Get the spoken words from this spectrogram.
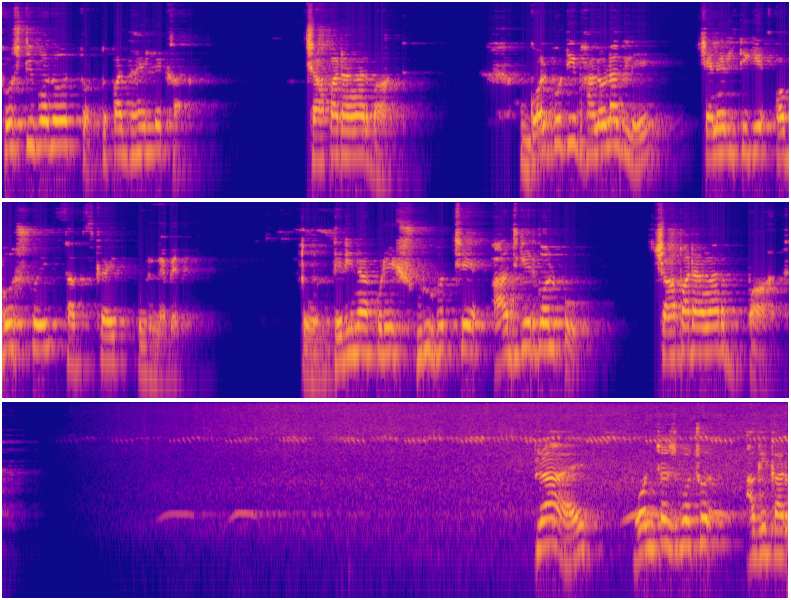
ষষ্ঠীপদ চট্টোপাধ্যায়ের লেখা, চাপাডাঙ্গার বাঁধ। গল্পটি ভালো লাগলে চ্যানেলটিকে অবশ্যই সাবস্ক্রাইব করে নেবেন। তো দেরি না করে শুরু হচ্ছে আজকের গল্প, চাপাডাঙ্গার বাঁধ। প্রায় পঞ্চাশ বছর আগেকার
